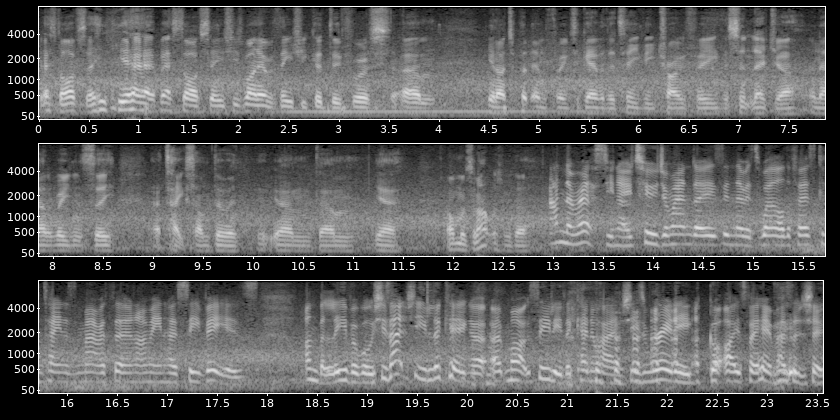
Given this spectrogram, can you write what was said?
Best I've seen, yeah, best I've seen. She's won everything she could do for us. Um, you know, to put them three together, the TV trophy, the St Leger, and now the Regency, that takes some doing. And um, yeah, onwards and upwards with her. And the rest, you know, two Dorados in there as well. The first containers marathon. I mean, her CV is unbelievable. She's actually looking at, at Mark Seeley, the kennel hand. She's really got eyes for him, hasn't she?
